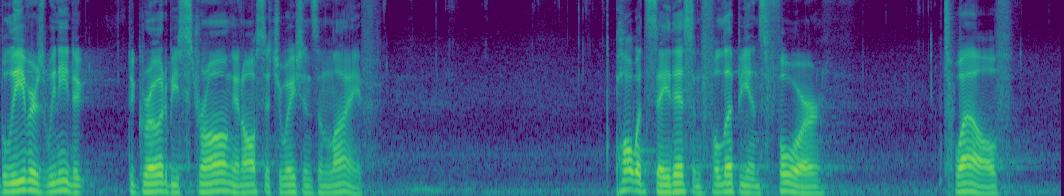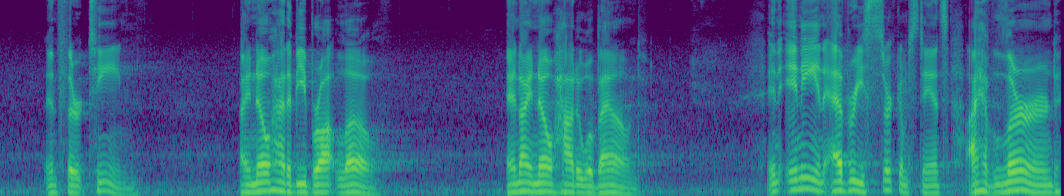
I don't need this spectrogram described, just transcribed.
Believers, we need to, to grow to be strong in all situations in life. Paul would say this in Philippians 4 12 and 13. I know how to be brought low and I know how to abound. In any and every circumstance, I have learned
